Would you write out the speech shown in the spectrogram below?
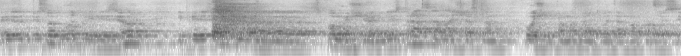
При- Песок будет привезен и привезен э, с помощью администрации. Она сейчас нам очень помогает в этом вопросе.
